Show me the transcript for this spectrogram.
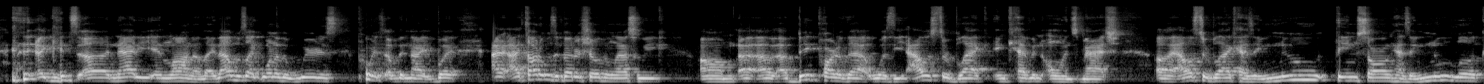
against uh, Natty and Lana. Like that was like one of the weirdest points of the night. But I, I thought it was a better show than last week. Um, a, a, big part of that was the Aleister Black and Kevin Owens match. Uh, Aleister Black has a new theme song, has a new look.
